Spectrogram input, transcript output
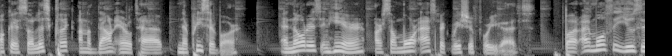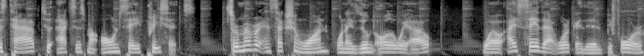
Okay, so let's click on the down arrow tab in the preset bar. And notice in here are some more aspect ratio for you guys. But I mostly use this tab to access my own saved presets. So remember in section 1 when I zoomed all the way out? Well, I saved that work I did before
